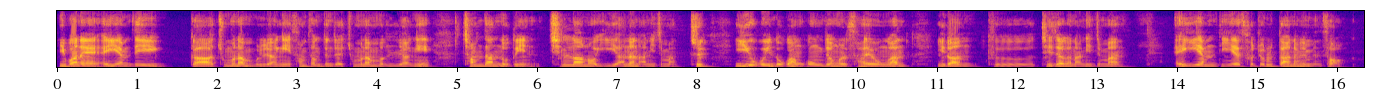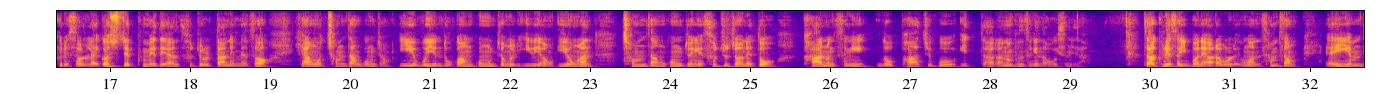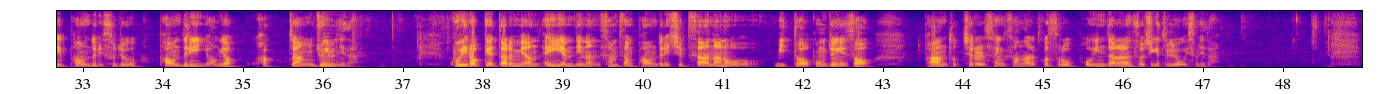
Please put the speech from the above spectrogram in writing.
이번에 AMD 가 주문한 물량이 삼성전자의 주문한 물량이 첨단 노드인 7나노 이하는 아니지만 즉 EUV 노광 공정을 사용한 이런 그 제작은 아니지만 AMD의 수주를 따내면서 그래서 legacy 제품에 대한 수주를 따내면서 향후 첨단 공정, EUV 노광 공정을 이용, 한 첨단 공정의 수주 전에도 가능성이 높아지고 있다라는 분석이 나오고 있습니다. 자, 그래서 이번에 알아볼 내용은 삼성 AMD 파운드리 수주 파운드리 영역 확장 중입니다. 9일 업계에 따르면 AMD는 삼성 파운드리 14나노미터 공정에서 반도체를 생산할 것으로 보인다는 소식이 들려오고 있습니다.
